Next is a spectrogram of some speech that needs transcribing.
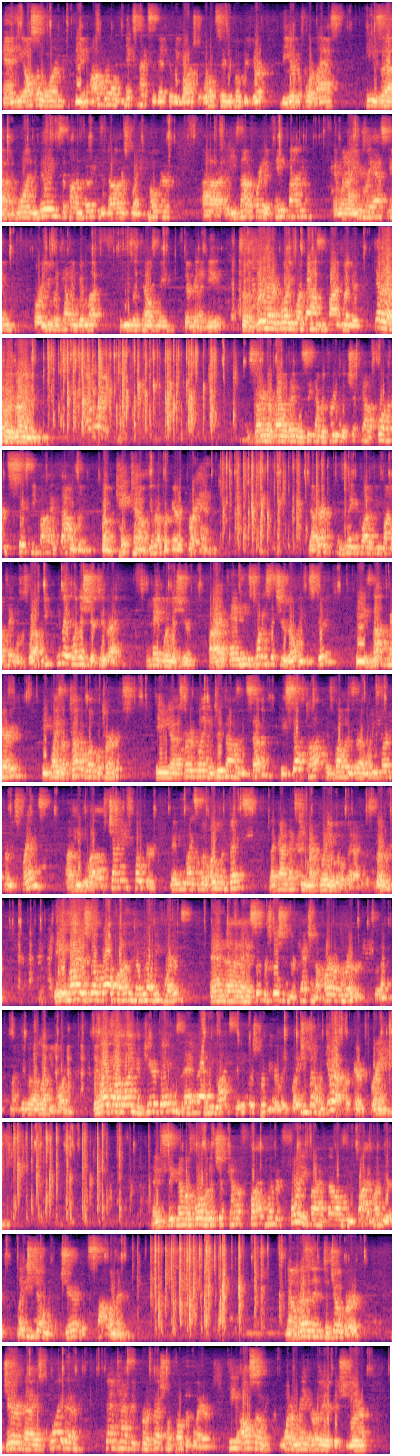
and he also won the inaugural Mix Max event that we launched at World Series of Poker Europe the year before last. He's uh, won millions upon millions of dollars playing poker. Uh, he's not afraid of anybody, and when I usually ask him or usually tell him good luck, he usually tells me they're going to need it. So the 344,500, give it up for the grinder. Starting our final table with seat number three with a chip count of 465,000 from Cape Town. Give it up for Eric Brand. Now, Eric has made quite a few final tables as well. You, you made one this year too, right? You made one this year. All right, and he's 26 years old. He's a student. He is not married. He plays a ton of local tournaments. He uh, started playing in 2007. He's self-taught as well as uh, what he's learned from his friends. Uh, he loves Chinese poker. Maybe he likes a little open face. That guy next to you might play a little bit after this is over. He admires Phil Galfond and how well he plays. And uh, his superstitions are catching a heart on the river, so that might be a little lucky for him. He likes online computer games, and uh, he likes the English Premier League. Ladies and gentlemen, give it up for Eric Brand. And seat number four with a chip count of 545,500. Ladies and gentlemen, Jarred Soloman. Now, resident to Joe Joburg, Jarred uh, is quite a fantastic professional poker player. He also won a ring earlier this year.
